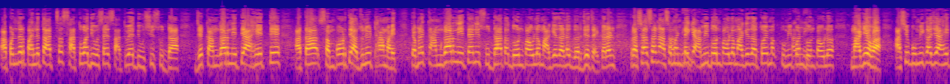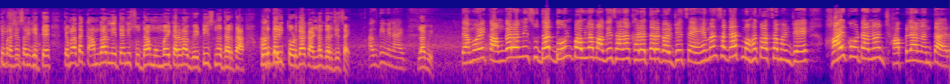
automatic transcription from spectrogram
आपण जर पाहिलं तर आजचा सातवा दिवस आहे. सातव्या दिवशी सुद्धा जे कामगार नेते आहेत ते आता संपावरती अजूनही ठाम आहेत. त्यामुळे कामगार नेत्यांनी सुद्धा आता दोन पावलं मागे जाणं गरजेचं आहे. कारण प्रशासन असं म्हणतंय की आम्ही दोन पावलं मागे जातोय मग तुम्ही पण. दोन पावलं मागे व्हा. अशी भूमिका जी आहे ती प्रशासन. घेते त्यामुळे आता कामगार नेत्यांनी सुद्धा मुंबईकरांना वेटीस न धरता कुठेतरी तोडगा काढणं गरजेचं आहे. अगदी विनायक. लागवी. त्यामुळे कामगारांनी सुद्धा दोन पावलं मागे जाणं खरं तर गरजेचं आहे. हेमंत सगळ्यात महत्वाचं म्हणजे हायकोर्टानं झापल्यानंतर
